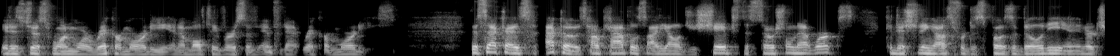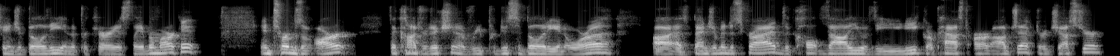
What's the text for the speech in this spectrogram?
It is just one more Rick or Morty in a multiverse of infinite Rick or Mortys. This echoes, echoes how capitalist ideology shapes the social networks, conditioning us for disposability and interchangeability in the precarious labor market. In terms of art, the contradiction of reproducibility and aura uh, as Benjamin described, the cult value of the unique or past art object or gesture,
